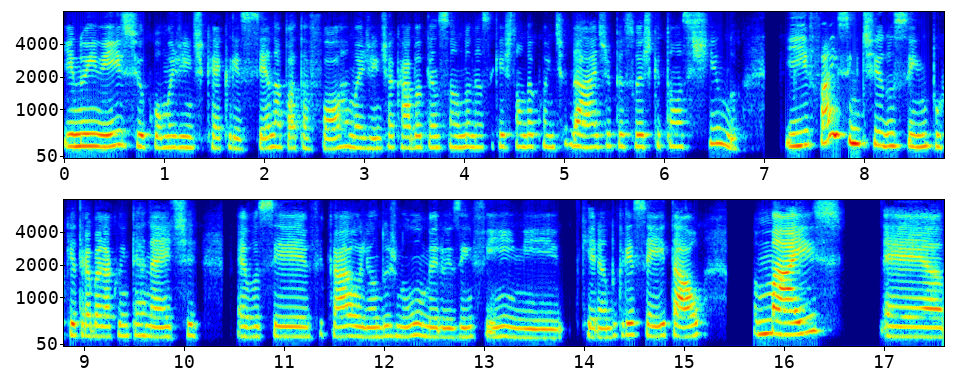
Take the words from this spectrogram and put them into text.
E no início, como a gente quer crescer na plataforma, a gente acaba pensando nessa questão da quantidade de pessoas que estão assistindo. E faz sentido sim, porque trabalhar com internet é você ficar olhando os números, enfim, e querendo crescer e tal. Mas, é,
